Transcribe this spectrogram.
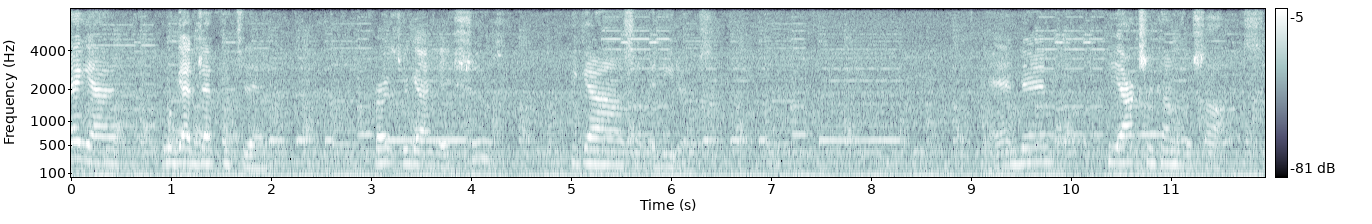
Hey guys, we got Jeffy today. First we got his shoes. He got on some Adidas. And then he actually comes with socks.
